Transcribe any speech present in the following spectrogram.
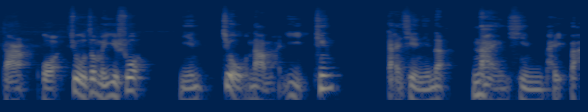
当然，我就这么一说，您就那么一听，感谢您的耐心陪伴。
